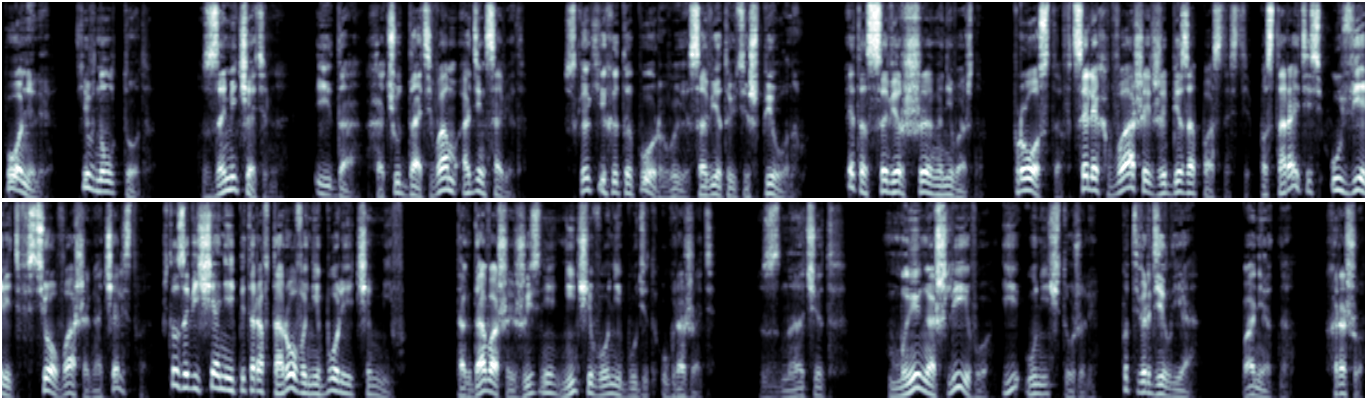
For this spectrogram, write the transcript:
«Поняли», — кивнул тот. «Замечательно. И да, хочу дать вам один совет. С каких это пор вы советуете шпионам? Это совершенно неважно. Просто в целях вашей же безопасности постарайтесь уверить все ваше начальство, что завещание Петра II не более чем миф. Тогда вашей жизни ничего не будет угрожать. Значит, мы нашли его и уничтожили, подтвердил я. Понятно. Хорошо.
